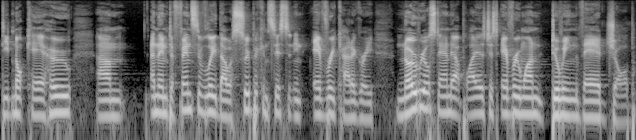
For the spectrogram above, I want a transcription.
did not care who. Um, and then defensively, they were super consistent in every category. No real standout players, just everyone doing their job.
